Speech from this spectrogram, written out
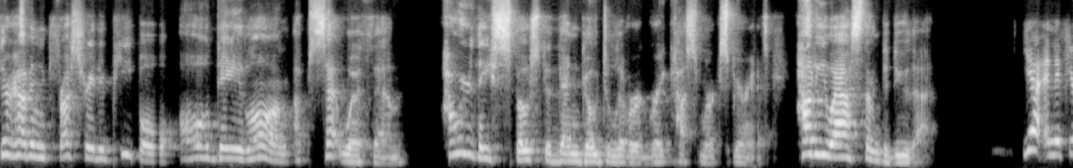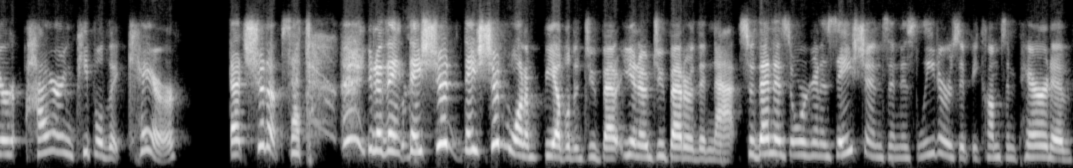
they're having frustrated people all day long, upset with them. How are they supposed to then go deliver a great customer experience? How do you ask them to do that? Yeah. And if you're hiring people that care, that should upset them. you know they they should they should want to be able to do better you know do better than that. So then as organizations and as leaders it becomes imperative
